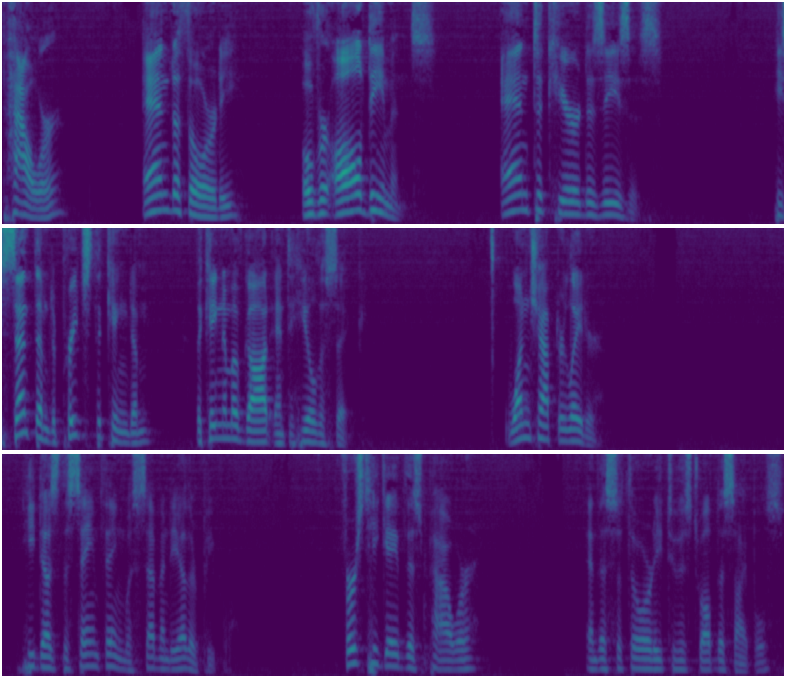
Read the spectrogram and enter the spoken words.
power and authority over all demons and to cure diseases. He sent them to preach the kingdom, the kingdom of God, and to heal the sick. One chapter later, he does the same thing with 70 other people. First, he gave this power and this authority to his 12 disciples.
